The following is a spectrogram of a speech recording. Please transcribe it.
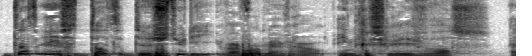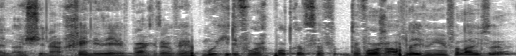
Dat is dat de studie waarvoor mijn vrouw ingeschreven was. En als je nou geen idee hebt waar ik het over heb, moet je de vorige podcast, de vorige aflevering even luisteren.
